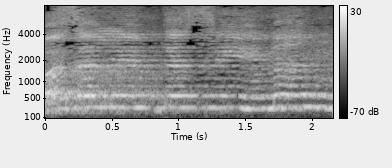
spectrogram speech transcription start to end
وسلم تسليما.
